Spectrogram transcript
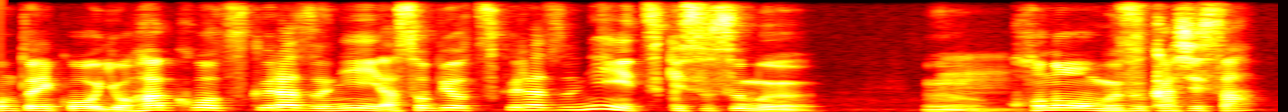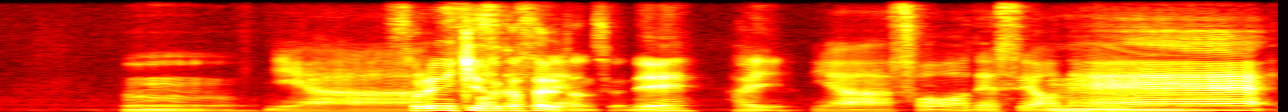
本当にこう余白を作らずに遊びを作らずに突き進む、うんうん。この難しさ、うん、いやーそれに気づかされたんですよね。はい。いやーそうですよね。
